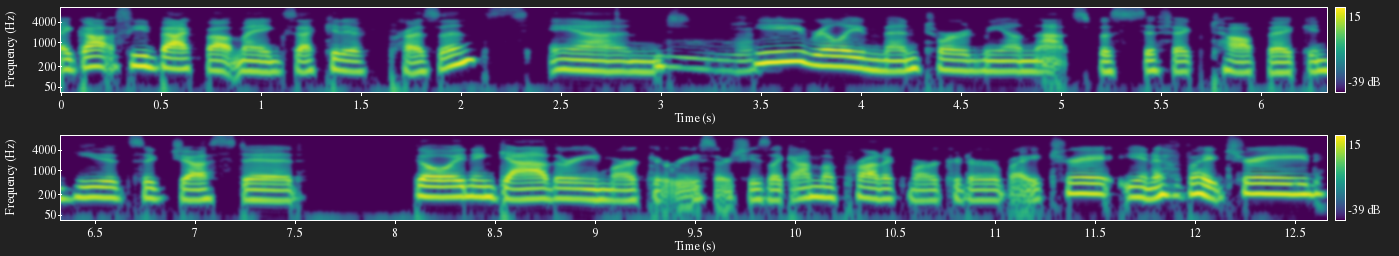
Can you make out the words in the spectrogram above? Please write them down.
I got feedback about my executive presence and Ooh. he really mentored me on that specific topic and he had suggested going and gathering market research. He's like I'm a product marketer by trade, you know, by trade.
